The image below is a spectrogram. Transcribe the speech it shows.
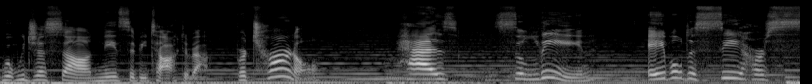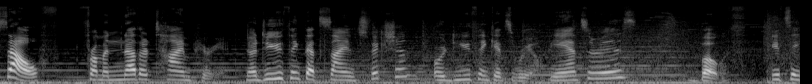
What we just saw needs to be talked about. Returnal has Selene able to see herself from another time period. Now, do you think that's science fiction or do you think it's real? The answer is both. It's a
